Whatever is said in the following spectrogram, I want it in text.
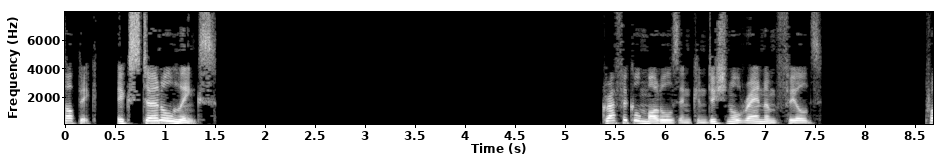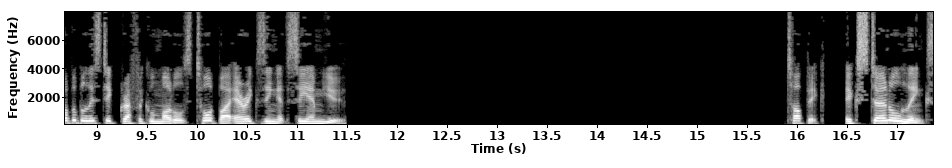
Topic: External links. Graphical models and conditional random fields. Probabilistic graphical models taught by Eric Xing at CMU. Topic: External links.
